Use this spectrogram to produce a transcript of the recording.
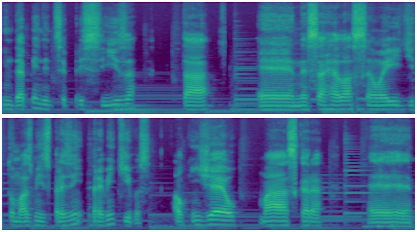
independente, você precisa estar tá, é, nessa relação aí de tomar as medidas preventivas. Álcool em gel, máscara, é,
